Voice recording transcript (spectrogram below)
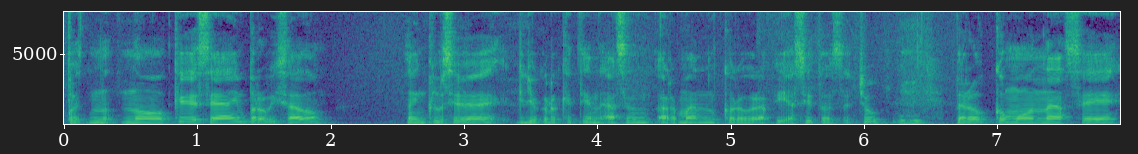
pues no, no que sea improvisado, inclusive yo creo que tiene, hacen, arman coreografías y todo este show, pero ¿cómo nace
